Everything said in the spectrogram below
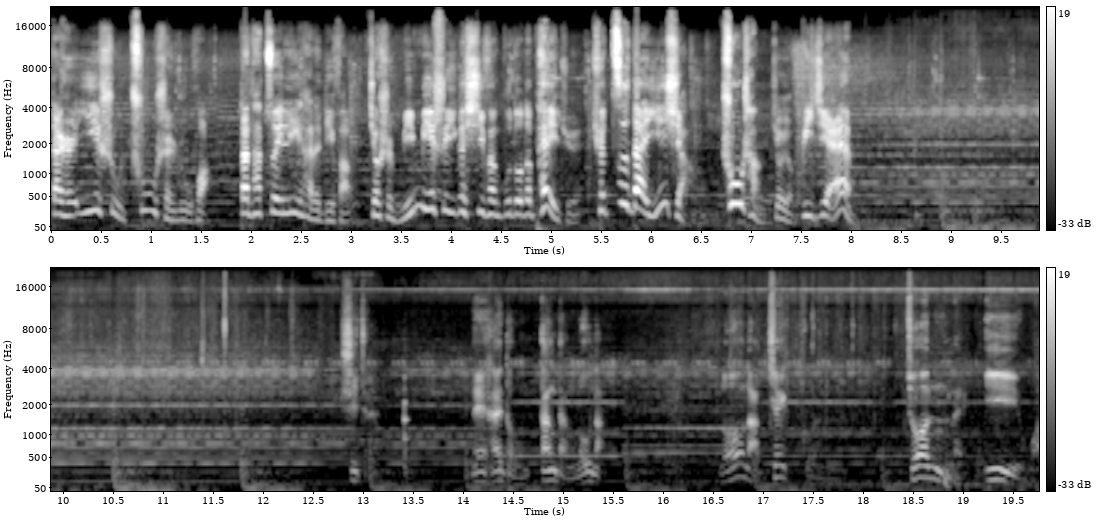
但是医术出神入化。但他最厉害的地方就是明明是一个戏份不多的配角，却自带影响，出场就有 BGM。你喺度等等老衲，老衲即管盡力依為。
